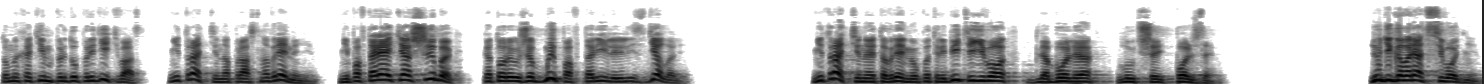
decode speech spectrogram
то мы хотим предупредить вас. Не тратьте напрасно времени. Не повторяйте ошибок, которые уже мы повторили или сделали. Не тратьте на это время, употребите его для более лучшей пользы. Люди говорят сегодня,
